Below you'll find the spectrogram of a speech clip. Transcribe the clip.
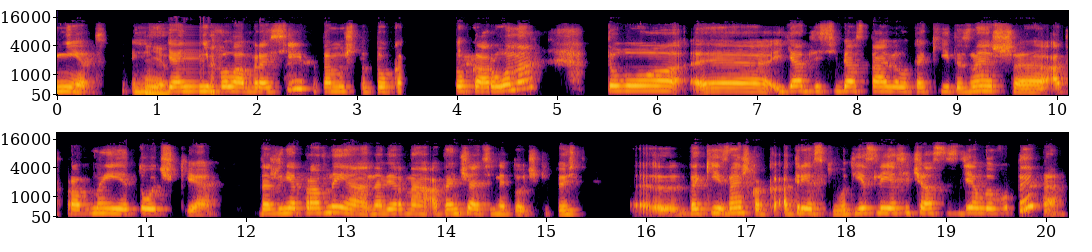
Нет, Нет. я не была в России, потому что то, то корона, то э, я для себя ставила какие-то, знаешь, э, отправные точки даже не отправные, а, наверное, окончательные точки. То есть э, такие, знаешь, как отрезки. Вот если я сейчас сделаю вот это,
